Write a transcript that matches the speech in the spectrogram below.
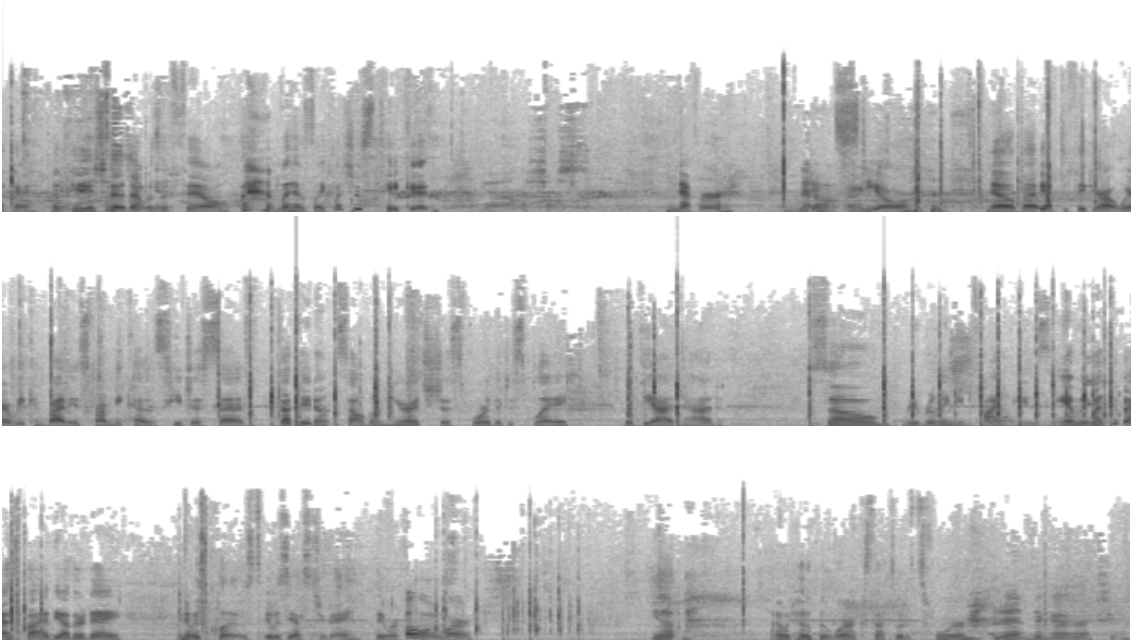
Okay. Okay, let's so that was a it. fail. Leia's like, let's just take it. Yeah, let's just. Never. We No, don't steal. no, but we have to figure out where we can buy these from because he just said that they don't sell them here. It's just for the display with the iPad. So we really need to find these. And we went to Best Buy the other day and it was closed. It was yesterday. They were Oh, closed. it works. Yep. I would hope it works. That's what it's for. I didn't think it was actually.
